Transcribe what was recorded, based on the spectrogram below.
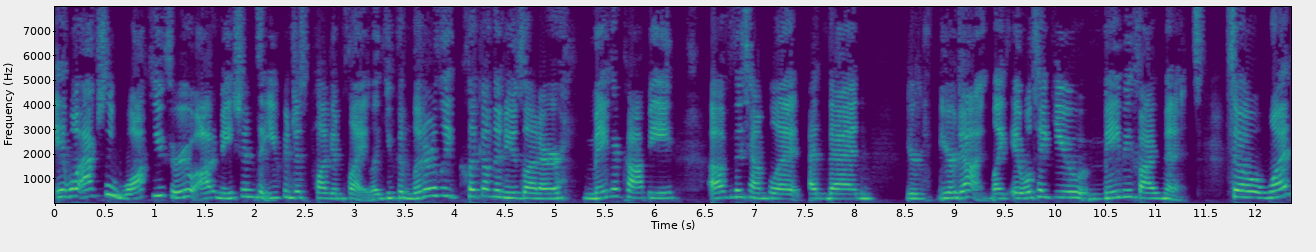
it will actually walk you through automations that you can just plug and play. Like you can literally click on the newsletter, make a copy of the template, and then you're you're done. Like it will take you maybe five minutes. So one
